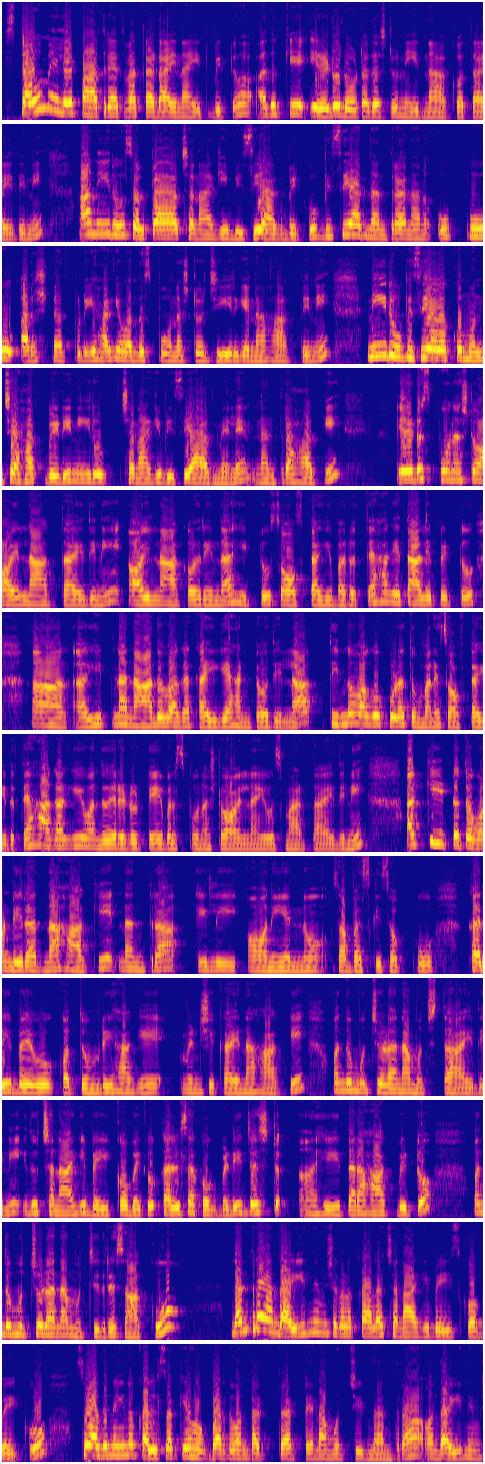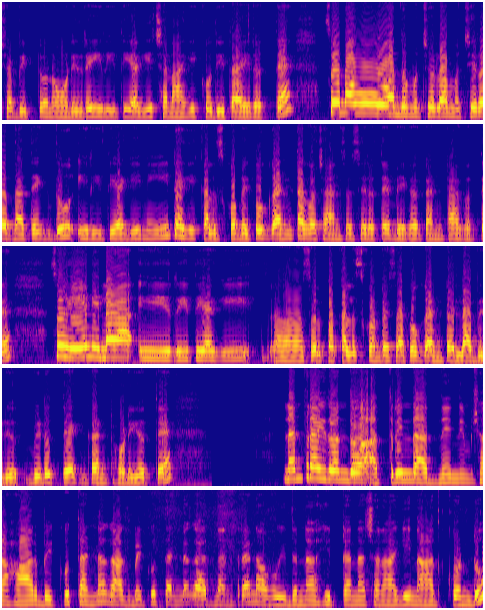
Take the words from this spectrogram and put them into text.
ಸ್ಟವ್ ಮೇಲೆ ಪಾತ್ರೆ ಅಥವಾ ಕಡಾಯಿನ ಇಟ್ಬಿಟ್ಟು ಅದಕ್ಕೆ ಎರಡು ಲೋಟದಷ್ಟು ನೀರನ್ನ ಹಾಕೋತಾ ಇದ್ದೀನಿ. ಆ ನೀರು ಸ್ವಲ್ಪ ಚೆನ್ನಾಗಿ ಬಿಸಿ ಆಗಬೇಕು. ಬಿಸಿ ಆದ ನಂತರ ನಾನು ಉಪ್ಪು ಅರಿಶಿನದ ಪುಡಿ, ಹಾಗೆ ಒಂದು ಸ್ಪೂನಷ್ಟು ಜೀರಿಗೆನ ಹಾಕ್ತೀನಿ. ನೀರು ಬಿಸಿ ಆಗೋಕ್ಕೂ ಮುಂಚೆ ಹಾಕಬೇಡಿ. ನೀರು ಚೆನ್ನಾಗಿ ಬಿಸಿ ಆದಮೇಲೆ ನಂತರ ಹಾಕಿ ಎರಡು ಸ್ಪೂನ್ ಅಷ್ಟು ಆಯಿಲ್ನ ಹಾಕ್ತಾ ಇದ್ದೀನಿ. ಆಯಿಲ್ನ ಹಾಕೋದ್ರಿಂದ ಹಿಟ್ಟು ಸಾಫ್ಟ್ ಆಗಿ ಬರುತ್ತೆ. ಹಾಗೆ ತಾಳಿಪಿಟ್ಟು ಹಿಟ್ಟನ್ನ ನಾದುವಾಗ ಕೈಗೆ ಅಂಟೋದಿಲ್ಲ. ತಿನ್ನುವಾಗೂ ಕೂಡ ತುಂಬಾ ಸಾಫ್ಟ್ ಆಗಿರುತ್ತೆ. ಹಾಗಾಗಿ ಒಂದು ಎರಡು ಟೇಬಲ್ ಸ್ಪೂನ್ ಅಷ್ಟು ಆಯಿಲ್ನ ಯೂಸ್ ಮಾಡ್ತಾ ಇದ್ದೀನಿ. ಅಕ್ಕಿ ಹಿಟ್ಟು ತಗೊಂಡಿರೋದನ್ನ ಹಾಕಿ ನಂತರ ಇಲ್ಲಿ ಆನಿಯನ್ನು, ಸಬ್ಬಸ್ಗಿ ಸೊಪ್ಪು, ಕರಿಬೇವು, ಕೊತ್ತಂಬರಿ ಹಾಗೆ ಮೆಣಸಿಕಾಯಿನ ಹಾಕಿ ಒಂದು ಮುಚ್ಚಳನ ಮುಚ್ತಾ ಇದ್ದೀನಿ. ಇದು ಚೆನ್ನಾಗಿ ಬೇಯ್ಕೋಬೇಕು ಕಲ್ಸಕ್ಕೆ ಹೋಗ್ಬೇಡಿ. ಜಸ್ಟ್ ಈ ಥರ ಹಾಕಿಬಿಟ್ಟು ಒಂದು ಮುಚ್ಚುಳನ ಮುಚ್ಚಿದ್ರೆ ಸಾಕು. ನಂತರ ಒಂದು ಐದು ನಿಮಿಷಗಳ ಕಾಲ ಚೆನ್ನಾಗಿ ಬೇಯಿಸ್ಕೋಬೇಕು. ಸೊ ಅದನ್ನೇನು ಕಲಸೋಕ್ಕೆ ಹೋಗಬಾರ್ದು. ಒಂದು ತಟ್ಟೆ ತಟ್ಟೆನ ಮುಚ್ಚಿದ ನಂತರ ಒಂದು ಐದು ನಿಮಿಷ ಬಿಟ್ಟು ನೋಡಿದರೆ ಈ ರೀತಿಯಾಗಿ ಚೆನ್ನಾಗಿ ಕುದೀತಾ ಇರುತ್ತೆ. ಸೊ ನಾವು ಒಂದು ಮುಚ್ಚಳ ಮುಚ್ಚಿರೋದನ್ನ ತೆಗೆದು ಈ ರೀತಿಯಾಗಿ ನೀಟಾಗಿ ಕಲಿಸ್ಕೋಬೇಕು. ಗಂಟಾಗೋ ಚಾನ್ಸಸ್ ಇರುತ್ತೆ. ಬೇಗ ಗಂಟಾಗುತ್ತೆ. ಸೊ ಏನಿಲ್ಲ. ಈ ರೀತಿಯಾಗಿ ಸ್ವಲ್ಪ ಕಲಸ್ಕೊಂಡ್ರೆ ಸಾಕು. ಗಂಟೆಲ್ಲ ಬಿಡು, ಬಿಡುತ್ತೆ. ಗಂಟು ಹೊಡೆಯುತ್ತೆ. ನಂತರ ಇದೊಂದು ಹತ್ತರಿಂದ ಹದಿನೈದು ನಿಮಿಷ ಹಾರಬೇಕು, ತಣ್ಣಗಾಗಬೇಕು. ತಣ್ಣಗಾದ ನಂತರ ನಾವು ಇದನ್ನು ಹಿಟ್ಟನ್ನು ಚೆನ್ನಾಗಿ ನಾದ್ಕೊಂಡು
